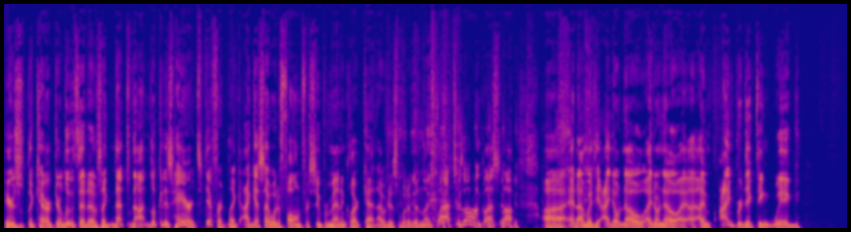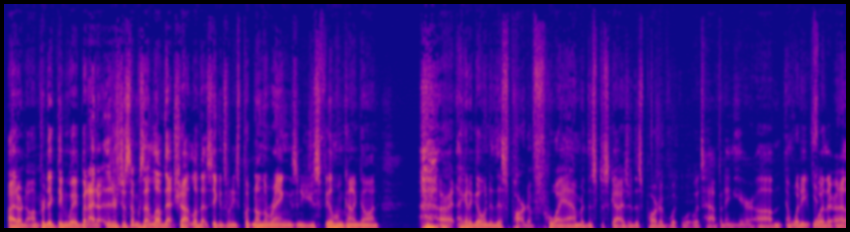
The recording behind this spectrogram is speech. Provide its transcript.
"Here's the character Luthen." I was like, "That's not. Look at his hair; it's different." Like, I guess I would have fallen for Superman and Clark Kent. I would just would have been like, "Glasses on, glasses off." Uh, and I'm with you. I don't know. I don't know. I, I, I'm I'm predicting wig. I don't know. I'm predicting wig, but I don't. There's just something because I love that shot, love that sequence when he's putting on the rings, and you just feel him kind of going all right, I got to go into this part of who I am, or this disguise, or this part of what, what what's happening here, um, and what he Yeah. whether. And I,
